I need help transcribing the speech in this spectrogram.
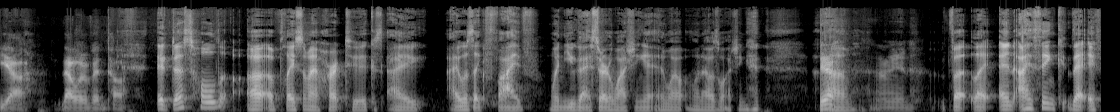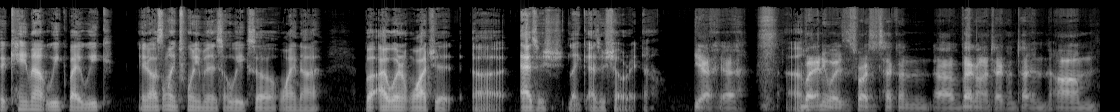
yeah, that would have been tough. It does hold a, a place in my heart too because I I was like five when you guys started watching it and when, when I was watching it. Um, I mean, but like, and I think that if it came out week by week, you know, it's only twenty minutes a week, so why not? But I wouldn't watch it uh, as a sh- like as a show right now. yeah, yeah. Um, but anyways, as far as Attack on uh, back on Attack on Titan, um,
